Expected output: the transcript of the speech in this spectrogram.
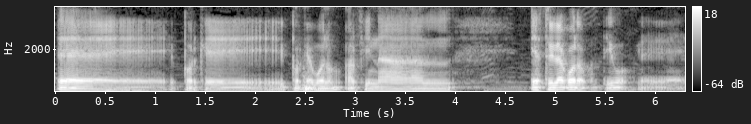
Eh, porque, porque, bueno, al final estoy de acuerdo contigo, que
